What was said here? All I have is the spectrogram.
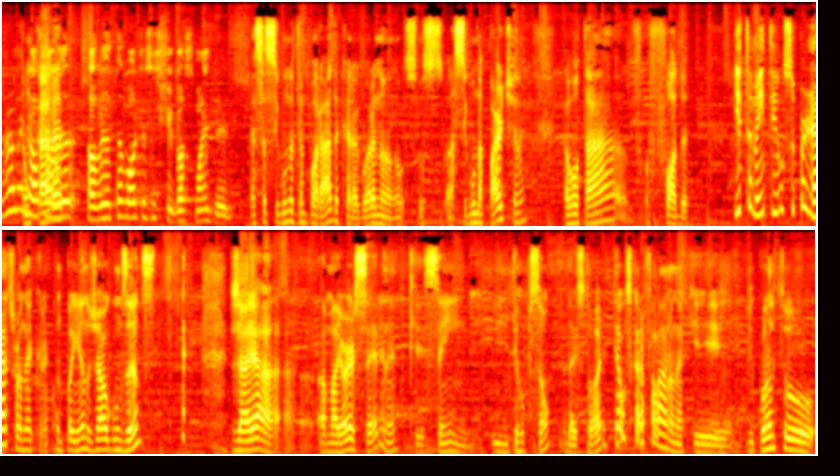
Ah, legal, Então, cara- talvez, talvez até volte a assistir, gosto mais dele. Essa segunda temporada, cara, agora no, os- a segunda parte, né? Vai voltar foda. E também tem o Supernatural, né, cara? Acompanhando já há alguns anos. já é a, a maior série, né? Que sem interrupção da história. Até os caras falaram, né? Que enquanto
